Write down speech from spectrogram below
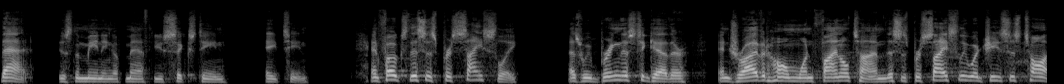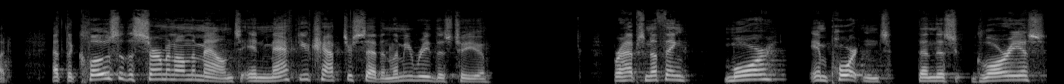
That is the meaning of Matthew 16, 18. And, folks, this is precisely, as we bring this together and drive it home one final time, this is precisely what Jesus taught. At the close of the Sermon on the Mount in Matthew chapter 7, let me read this to you. Perhaps nothing more important than this glorious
